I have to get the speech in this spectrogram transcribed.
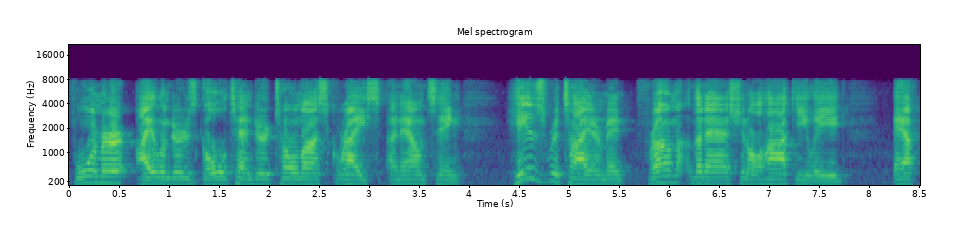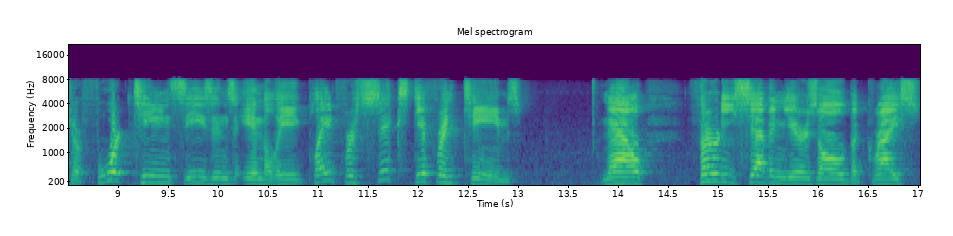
former Islanders goaltender Thomas Greiss announcing his retirement from the National Hockey League after 14 seasons in the league, played for six different teams. Now 37 years old, but Greiss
